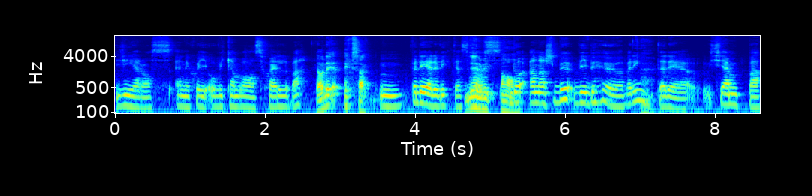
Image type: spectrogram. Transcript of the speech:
ger oss energi och vi kan vara oss själva. Ja, det är exakt. Mm, för det är det viktigaste Det är för det oss. ja. Då, annars be, vi behöver inte det, kämpa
